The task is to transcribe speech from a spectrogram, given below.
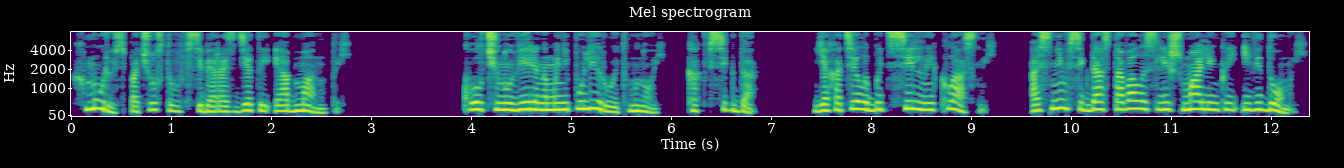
Хмурюсь, почувствовав себя раздетой и обманутой. Колчин уверенно манипулирует мной, как всегда. Я хотела быть сильной и классной, а с ним всегда оставалась лишь маленькой и ведомой.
